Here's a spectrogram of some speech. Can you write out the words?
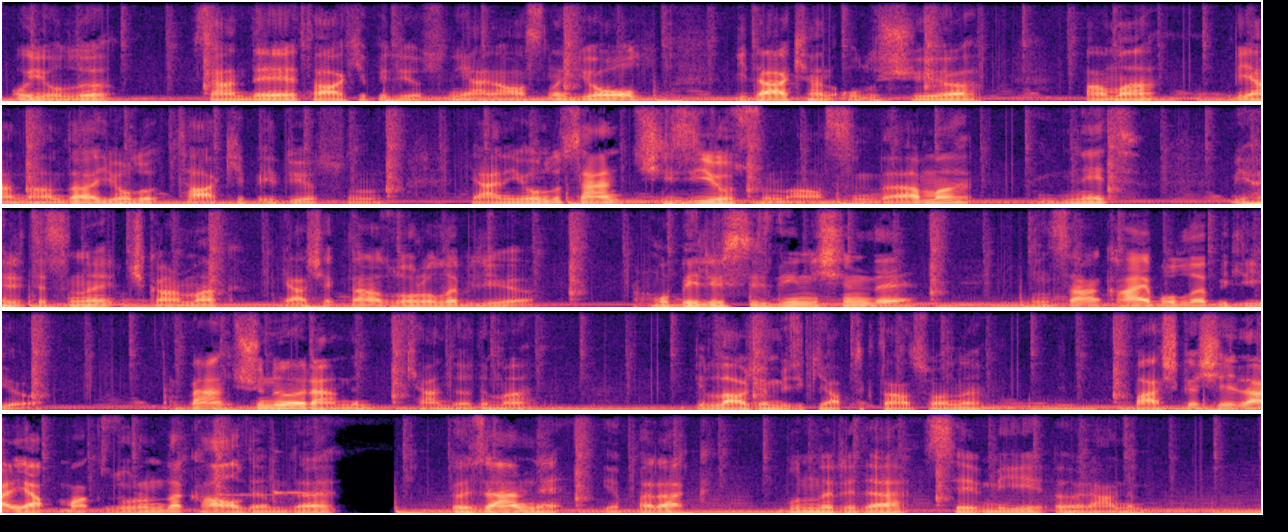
o yolu sen de takip ediyorsun. Yani aslında yol giderken oluşuyor ama bir yandan da yolu takip ediyorsun. Yani yolu sen çiziyorsun aslında ama net bir haritasını çıkarmak gerçekten zor olabiliyor. O belirsizliğin içinde insan kaybolabiliyor. Ben şunu öğrendim kendi adıma. Yıllarca müzik yaptıktan sonra. Başka şeyler yapmak zorunda kaldığımda özenle yaparak bunları da sevmeyi öğrendim.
